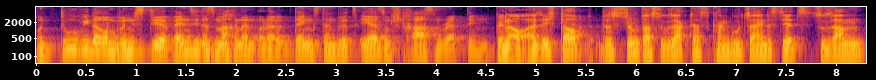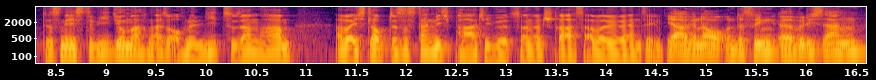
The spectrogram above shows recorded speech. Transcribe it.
Und du wiederum wünschst dir, wenn sie das machen dann oder denkst, dann wird's eher so ein Straßenrap-Ding. Genau, also ich glaube, Ja. das stimmt, was du gesagt hast. Kann gut sein, dass die jetzt zusammen das nächste Video machen, also auch ein Lied zusammen haben. Aber ich glaube, dass es dann nicht Party wird, sondern Straße. Aber wir werden sehen. Ja, genau. Und deswegen äh, würde ich sagen,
